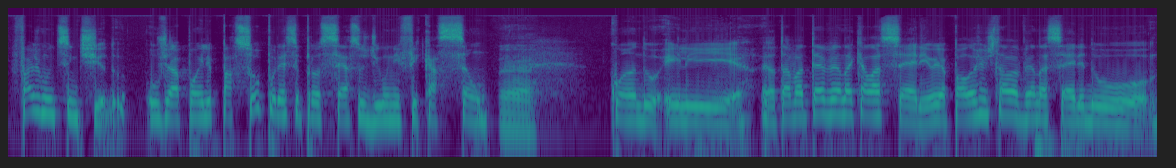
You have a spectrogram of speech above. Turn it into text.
faz muito sentido. O Japão ele passou por esse processo de unificação É. quando ele. Eu tava até vendo aquela série. Eu e a Paula a gente tava vendo a série do.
